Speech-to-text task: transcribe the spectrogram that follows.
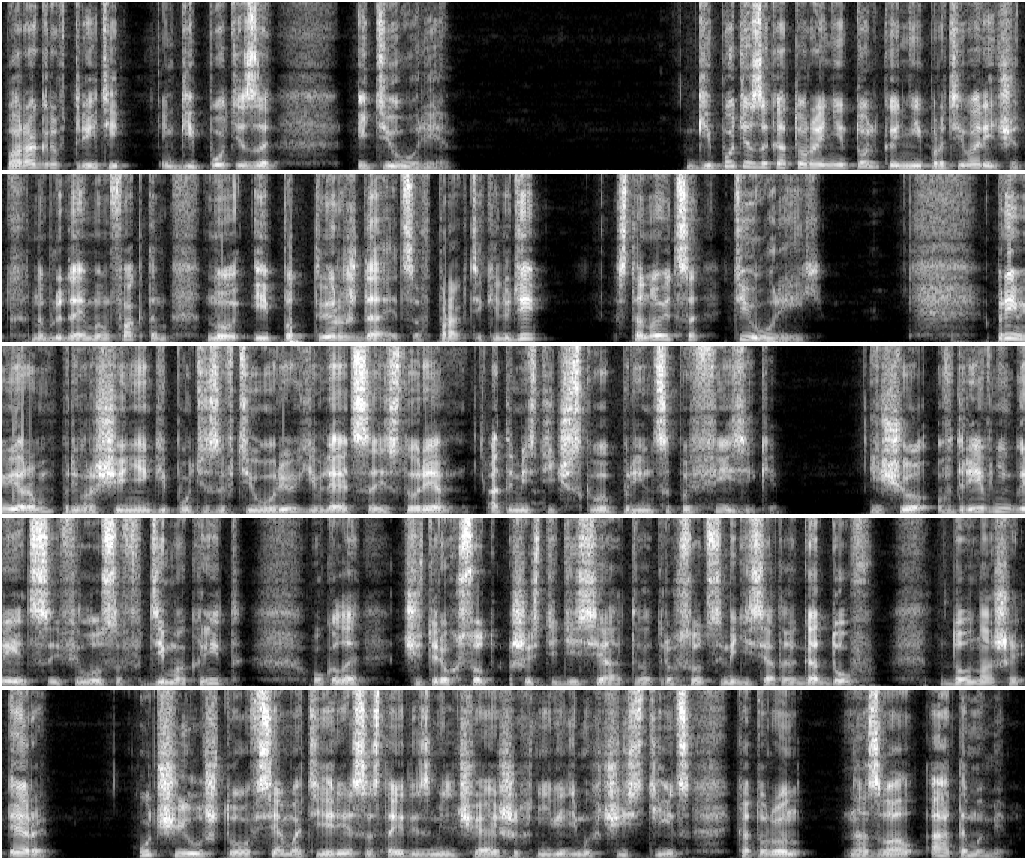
Параграф 3. Гипотеза и теория. Гипотеза, которая не только не противоречит наблюдаемым фактам, но и подтверждается в практике людей, становится теорией. Примером превращения гипотезы в теорию является история атомистического принципа физики. Еще в Древней Греции философ Демокрит около 460-370-х годов до нашей эры учил, что вся материя состоит из мельчайших невидимых частиц, которые он назвал атомами.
